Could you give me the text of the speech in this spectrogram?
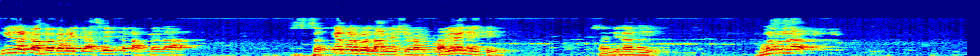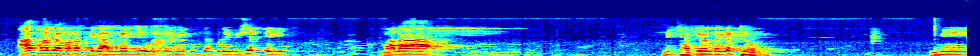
ती जर कामं करायची असेल तर आपल्याला सत्तेबरोबर जाण्याशिवाय पर्याय नाहीये. संजयलाजी म्हणून आज माझ्या मनातली घालमेल जी होती मी तुमच्यापुढे विषद केली. मला मी छातीवर दगड ठेवून मी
